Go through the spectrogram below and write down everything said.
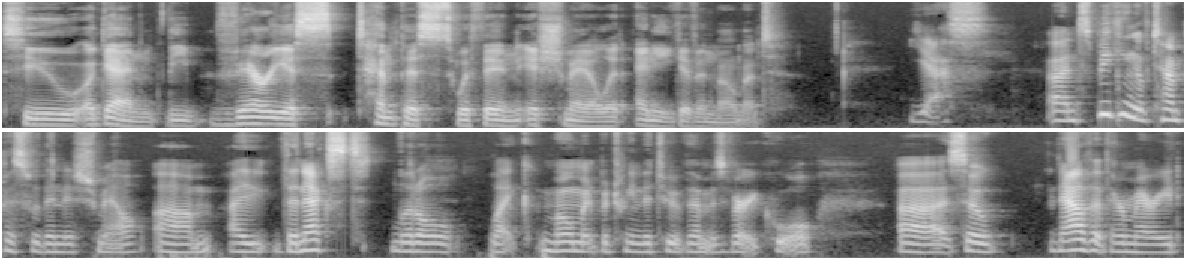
to again the various tempests within Ishmael at any given moment. Yes. And speaking of tempests within Ishmael, um, I the next little like moment between the two of them is very cool. Uh, so now that they're married,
